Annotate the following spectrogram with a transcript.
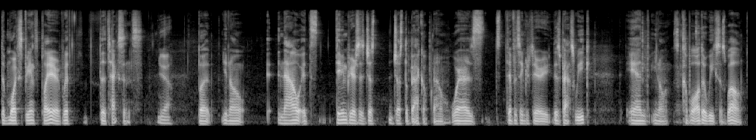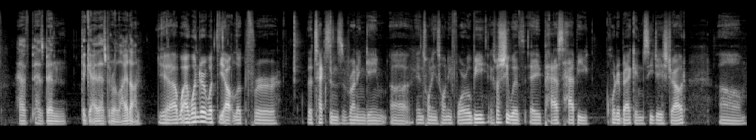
the more experienced player with the Texans. yeah, But you know, now it's Dameon Pierce is just just the backup now, whereas Devin Singletary this past week, and you know a couple other weeks as well, have has been the guy that has been relied on. Yeah. I, wonder what the outlook for the Texans' running game uh, in 2024 will be, especially with a pass happy quarterback in C.J. Stroud. Um,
